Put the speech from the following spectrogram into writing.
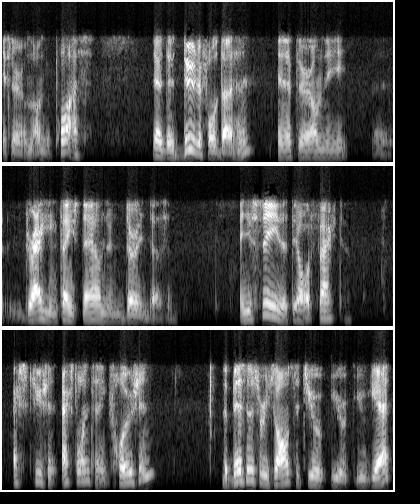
if they're on, on the plus, they're the dutiful dozen, and if they're on the uh, dragging things down, then dirty dozen. And you see that they'll affect execution excellence and inclusion, the business results that you you you get,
